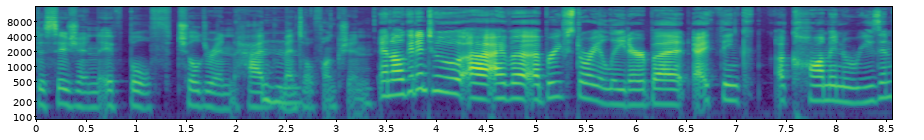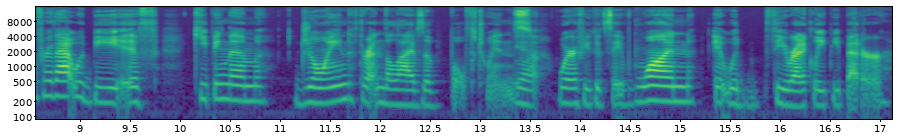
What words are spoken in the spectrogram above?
decision if both children had Mhm. mental function. And I'll get into, uh, I have a, a brief story later, but I think a common reason for that would be if keeping them joined threatened the lives of both twins. Yeah. Where if you could save one, it would theoretically be better.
